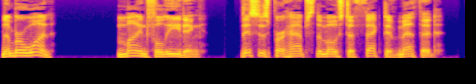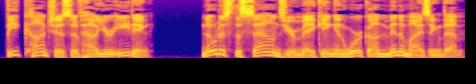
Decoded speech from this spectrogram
Number one, mindful eating. This is perhaps the most effective method. Be conscious of how you're eating. Notice the sounds you're making and work on minimizing them.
